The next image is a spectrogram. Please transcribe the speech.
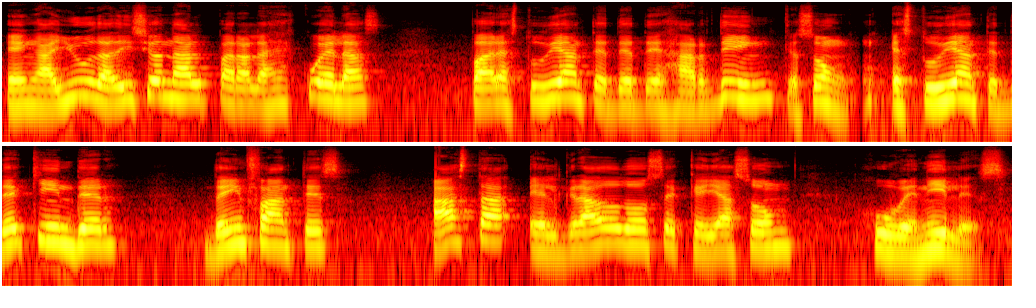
en ayuda adicional para las escuelas para estudiantes desde jardín, que son estudiantes de kinder, de infantes, hasta el grado 12, que ya son juveniles.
